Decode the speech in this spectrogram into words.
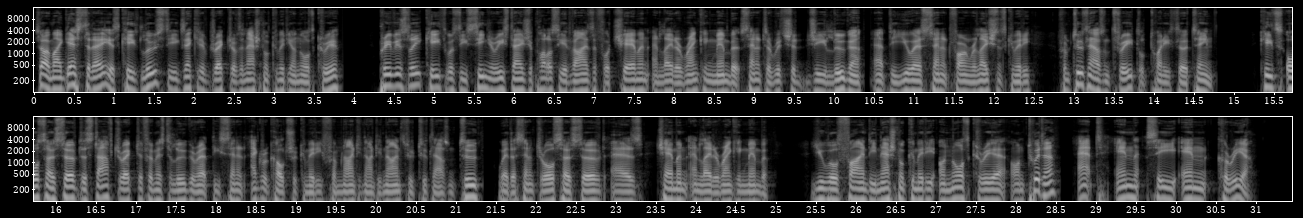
So, my guest today is Keith Luce, the Executive Director of the National Committee on North Korea. Previously, Keith was the Senior East Asia Policy Advisor for Chairman and later Ranking Member Senator Richard G. Lugar at the U.S. Senate Foreign Relations Committee from 2003 till 2013. Keith also served as Staff Director for Mr. Lugar at the Senate Agriculture Committee from 1999 through 2002, where the Senator also served as Chairman and later Ranking Member. You will find the National Committee on North Korea on Twitter at NCN Korea.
